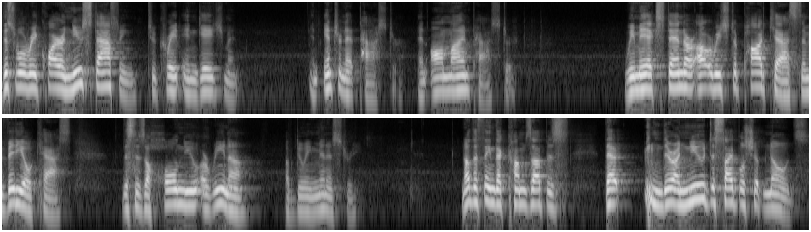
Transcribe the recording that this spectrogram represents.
This will require new staffing to create engagement an internet pastor, an online pastor. We may extend our outreach to podcasts and videocasts. This is a whole new arena of doing ministry. Another thing that comes up is that there are new discipleship nodes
